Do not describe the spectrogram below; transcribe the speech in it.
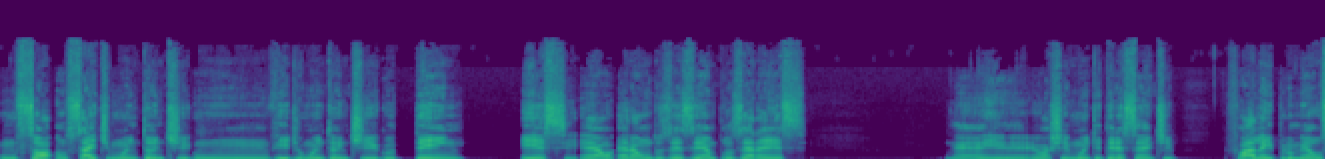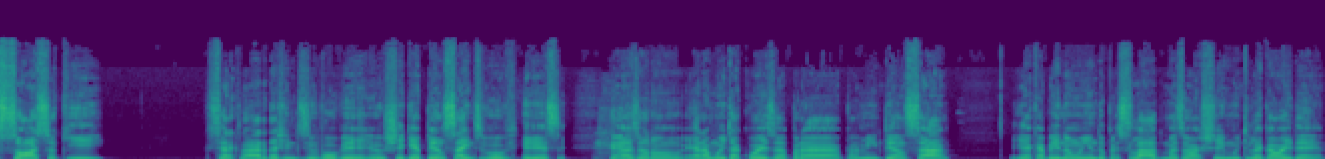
Um, só, um site muito antigo, um vídeo muito antigo tem esse. É, era um dos exemplos, era esse. Né? eu achei muito interessante. Falei para o meu sócio aqui. Será que na hora da gente desenvolver? Eu cheguei a pensar em desenvolver esse, mas não, era muita coisa para mim pensar e acabei não indo para esse lado, mas eu achei muito legal a ideia.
